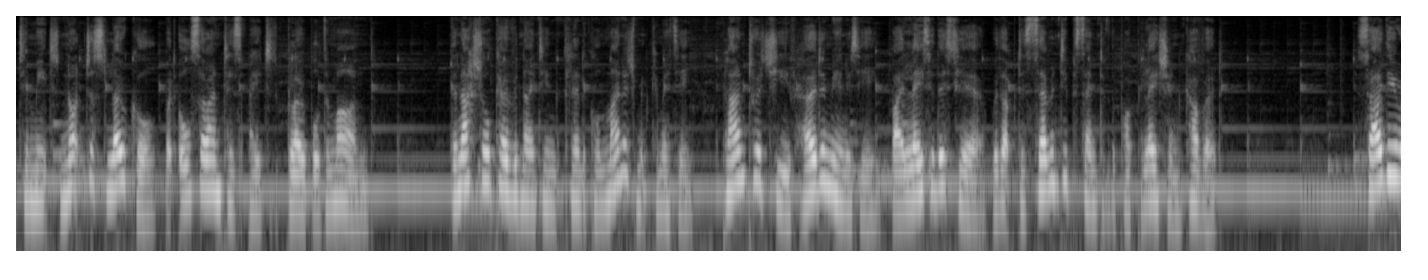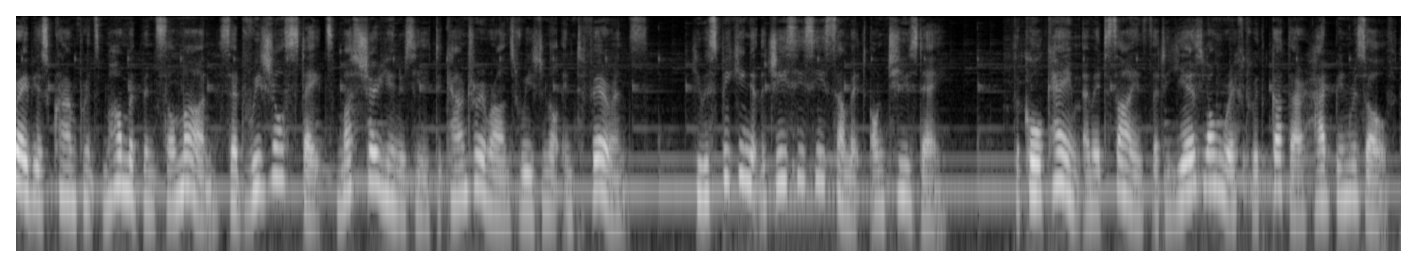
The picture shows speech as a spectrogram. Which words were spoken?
to meet not just local but also anticipated global demand. The National COVID 19 Clinical Management Committee plan to achieve herd immunity by later this year with up to 70% of the population covered. Saudi Arabia's Crown Prince Mohammed bin Salman said regional states must show unity to counter Iran's regional interference. He was speaking at the GCC summit on Tuesday. The call came amid signs that a years long rift with Qatar had been resolved.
